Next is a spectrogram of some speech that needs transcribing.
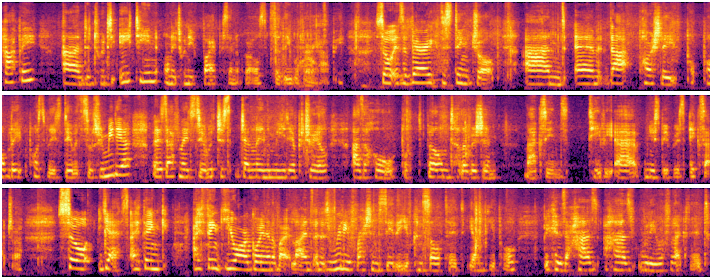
happy, and in 2018, only 25% of girls said they were very happy. So it's a very distinct drop, and um, that partially, po- probably, possibly to do with social media, but it's definitely to do with just generally the media portrayal as a whole, both film, television, magazines, TV, uh, newspapers, etc. So yes, I think I think you are going on the right lines, and it's really refreshing to see that you've consulted young people because it has has really reflected,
